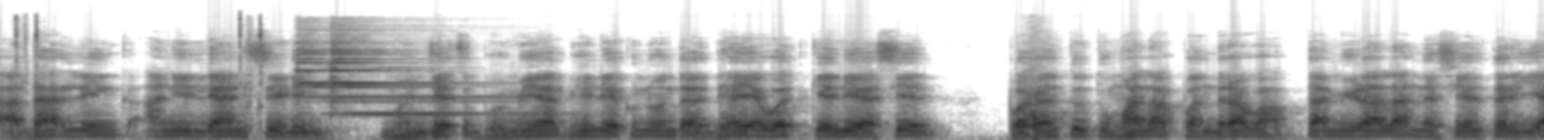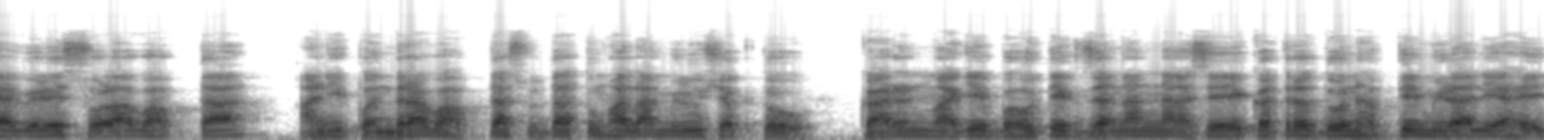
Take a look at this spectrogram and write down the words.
आधार लिंक आणि लँड सीडिंग म्हणजेच भूमी अभिलेख नोंद अद्ययावत केली असेल. परंतु तुम्हाला पंधरावा हप्ता मिळाला नसेल तर यावेळेस सोळावा हप्ता आणि पंधरावा हप्ता सुद्धा तुम्हाला मिळू शकतो. कारण मागे बहुतेक जणांना असे एकत्र दोन हप्ते मिळाले आहेत.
